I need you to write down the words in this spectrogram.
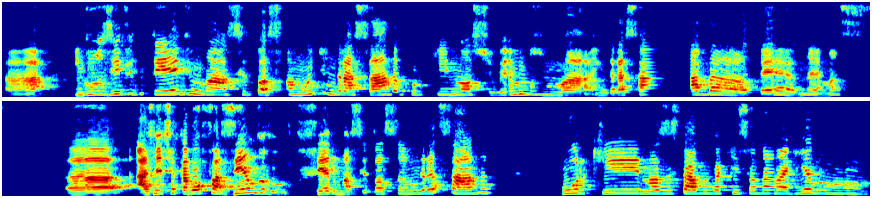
Tá? Inclusive, teve uma situação muito engraçada, porque nós tivemos uma. engraçada até, né? Mas uh, a gente acabou fazendo ser uma situação engraçada, porque nós estávamos aqui em Santa Maria num,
